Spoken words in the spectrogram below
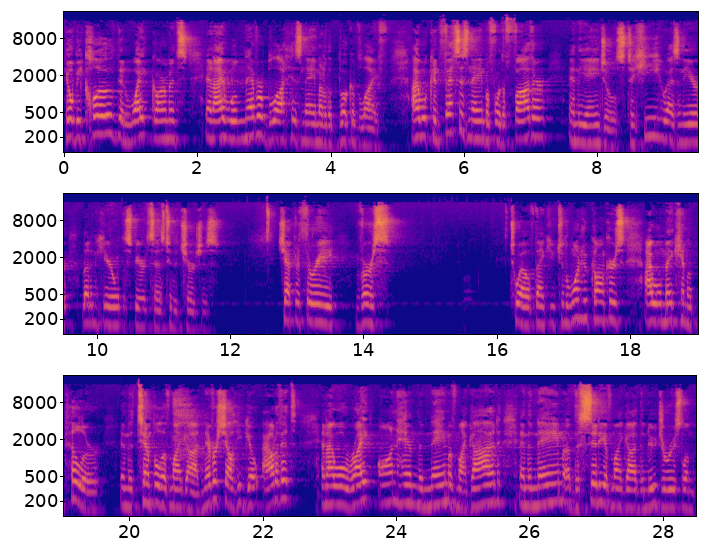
he'll be clothed in white garments, and I will never blot his name out of the book of life. I will confess his name before the Father and the angels. To he who has an ear, let him hear what the Spirit says to the churches. Chapter 3, verse 12. Thank you. To the one who conquers, I will make him a pillar in the temple of my God. Never shall he go out of it and I will write on him the name of my God and the name of the city of my God, the New Jerusalem,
